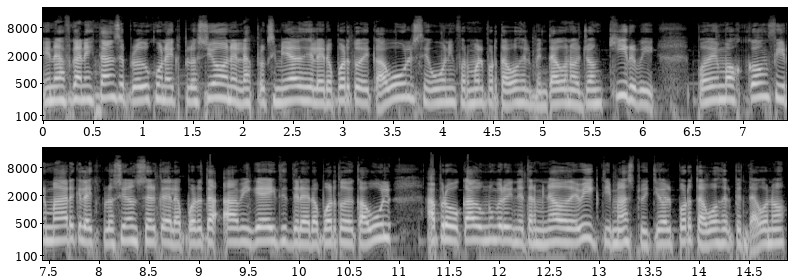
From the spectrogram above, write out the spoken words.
En Afganistán se produjo una explosión en las proximidades del aeropuerto de Kabul, según informó el portavoz del Pentágono John Kirby. Podemos confirmar que la explosión cerca de la puerta Abbey Gate del aeropuerto de Kabul ha provocado un número indeterminado de víctimas, tuiteó el portavoz del Pentágono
